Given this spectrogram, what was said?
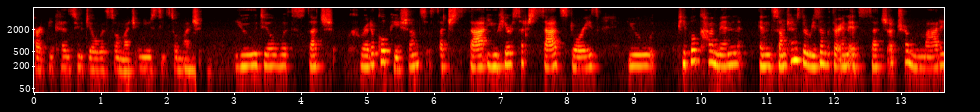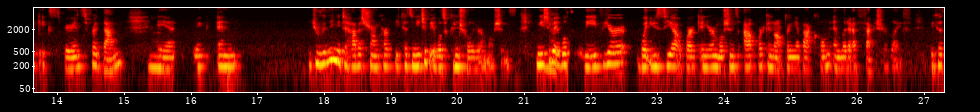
heart because you deal with so much and you see so much. You deal with such critical patients, such sad you hear such sad stories. You people come in and sometimes the reason that they're in it's such a traumatic experience for them mm. and they, and you really need to have a strong heart because you need to be able to control your emotions. You need to be able to leave your what you see at work and your emotions at work and not bring it back home and let it affect your life because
